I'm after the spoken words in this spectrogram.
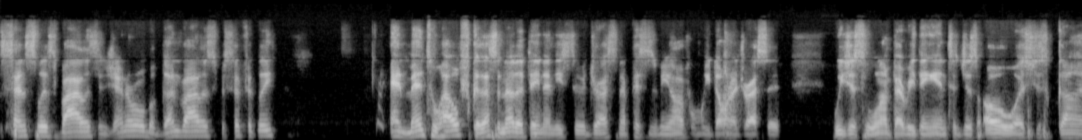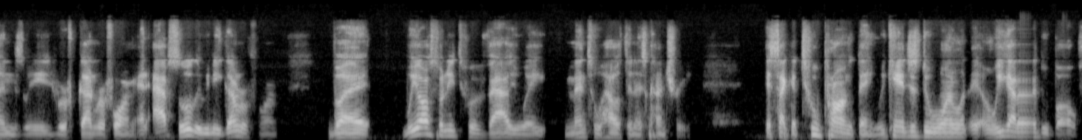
senseless violence in general, but gun violence specifically, and mental health because that's another thing that needs to address and that pisses me off when we don't address it. We just lump everything into just oh well, it's just guns. We need gun reform. And absolutely we need gun reform but we also need to evaluate mental health in this country. It's like a two-pronged thing. We can't just do one we got to do both.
